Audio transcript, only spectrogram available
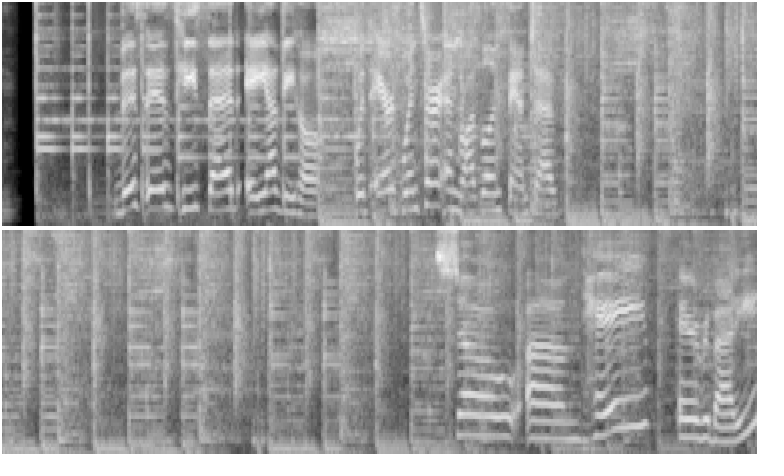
en español.com. This is He Said, Ella Dijo, with Eric Winter and Roselyn Sanchez. So, um, hey everybody,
